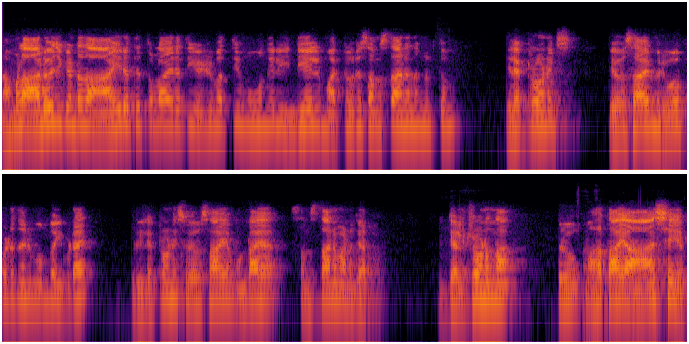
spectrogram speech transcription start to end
നമ്മൾ ആലോചിക്കേണ്ടത് ആയിരത്തി തൊള്ളായിരത്തി എഴുപത്തി മൂന്നിൽ ഇന്ത്യയിൽ മറ്റൊരു സംസ്ഥാനത്തും ഇലക്ട്രോണിക്സ് വ്യവസായം രൂപപ്പെടുന്നതിന് മുമ്പ് ഇവിടെ ഒരു ഇലക്ട്രോണിക്സ് വ്യവസായം ഉണ്ടായ സംസ്ഥാനമാണ് കേരളം. കെൽട്രോൺ എന്ന ഒരു മഹത്തായ ആശയം.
